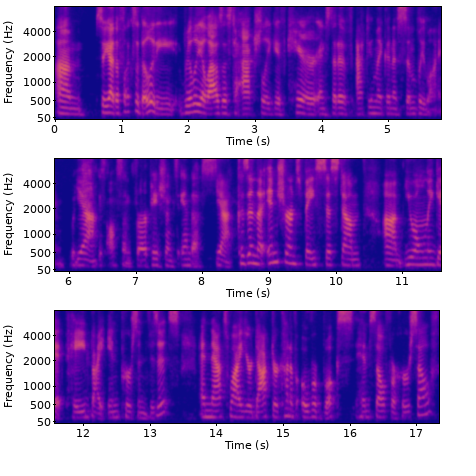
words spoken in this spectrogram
Um, so yeah the flexibility really allows us to actually give care instead of acting like an assembly line which yeah. is awesome for our patients and us yeah because in the insurance based system um, you only get paid by in-person visits and that's why your doctor kind of overbooks himself or herself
